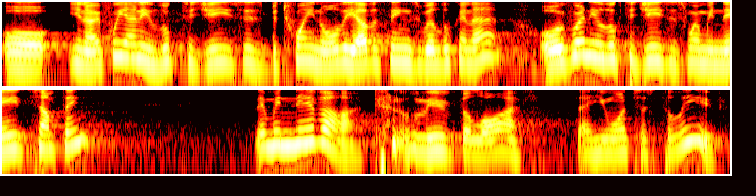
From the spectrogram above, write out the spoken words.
or, you know, if we only look to Jesus between all the other things we're looking at, or if we only look to Jesus when we need something, then we're never going to live the life that He wants us to live,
